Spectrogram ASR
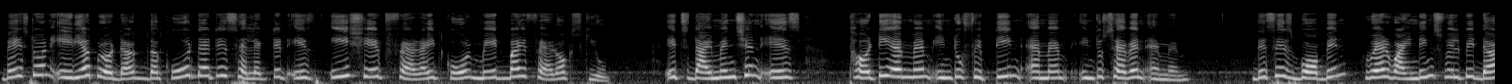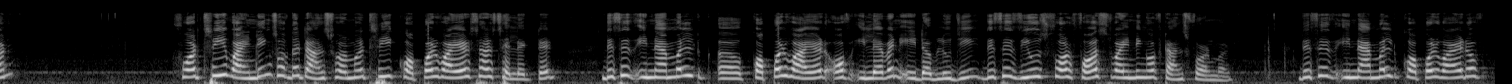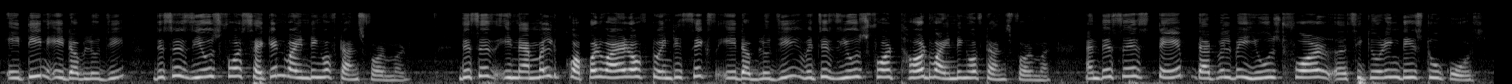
Based on area product, the core that is selected is E-shaped ferrite core made by Ferroxcube. Its dimension is 30 mm into 15 mm into 7 mm. This is bobbin where windings will be done. For 3 windings of the transformer, 3 copper wires are selected. This is enameled uh, copper wire of 11 AWG. This is used for first winding of transformer. This is enameled copper wire of 18 AWG. This is used for second winding of transformer. This is enameled copper wire of 26 AWG which is used for third winding of transformer and this is tape that will be used for uh, securing these two cores.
